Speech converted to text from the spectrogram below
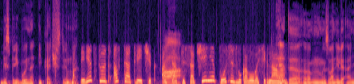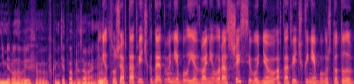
Бесперебойно и качественно. Приветствует автоответчик. Оставьте а. сообщение после звукового сигнала. Это э, мы звонили Анне Мироновой в, в комитет по образованию. Нет, слушай, автоответчика до этого не было. Я звонила раз шесть сегодня, автоответчика не было. Что-то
